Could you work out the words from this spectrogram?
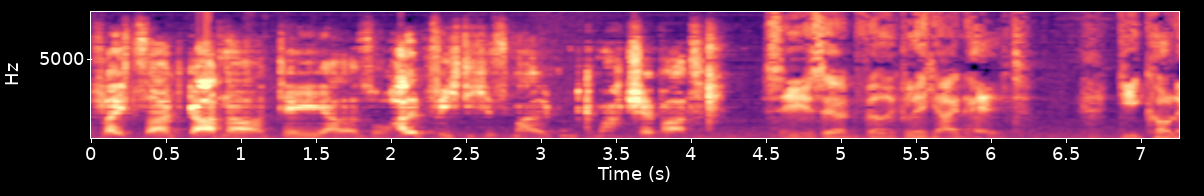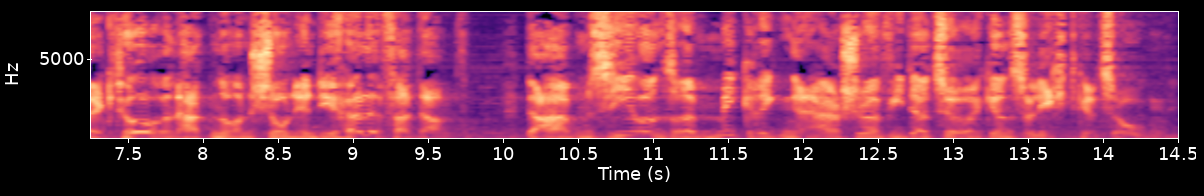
Vielleicht sagt Gardner, der ja so halb wichtig ist, mal gut gemacht, Shepard. Sie sind wirklich ein Held. Die Kollektoren hatten uns schon in die Hölle verdammt. Da haben Sie unsere mickrigen Ärsche wieder zurück ins Licht gezogen.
